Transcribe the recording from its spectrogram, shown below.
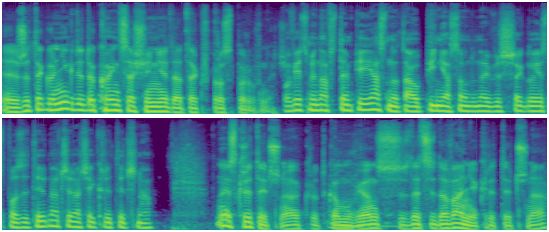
e, że tego nigdy do końca się nie da tak wprost porównać. Powiedzmy na wstępie jasno, ta opinia Sądu Najwyższego jest pozytywna czy raczej krytyczna? No jest krytyczna, krótko mówiąc, zdecydowanie krytyczna.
